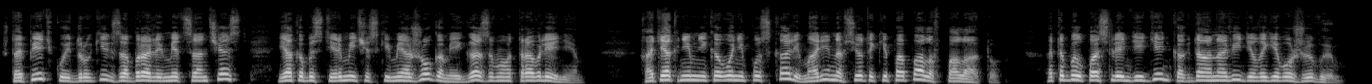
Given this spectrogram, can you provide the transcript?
что Петьку и других забрали в медсанчасть якобы с термическими ожогами и газовым отравлением. Хотя к ним никого не пускали, Марина все-таки попала в палату. Это был последний день, когда она видела его живым.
